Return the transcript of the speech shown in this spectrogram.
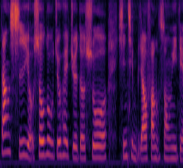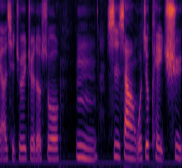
当时有收入，就会觉得说心情比较放松一点，而且就会觉得说，嗯，事实上我就可以去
